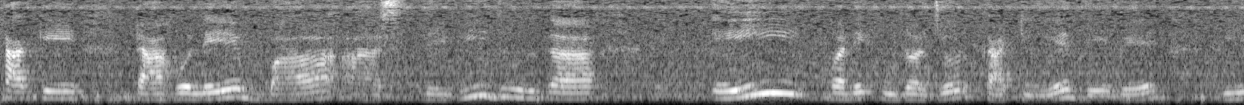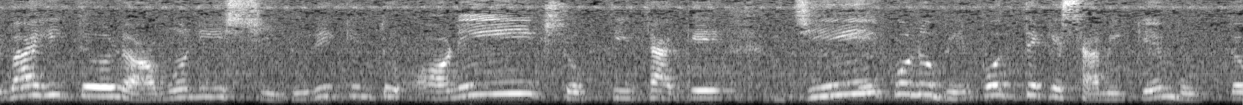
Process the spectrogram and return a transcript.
থাকে, তাহলে মা আস দেবী দুর্গা এই মানে কুনজর কাটিয়ে দেবে। বিবাহিত রমণীর সিঁদুরে কিন্তু অনেক শক্তি থাকে। যে কোনো বিপদ থেকে স্বামীকে মুক্ত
